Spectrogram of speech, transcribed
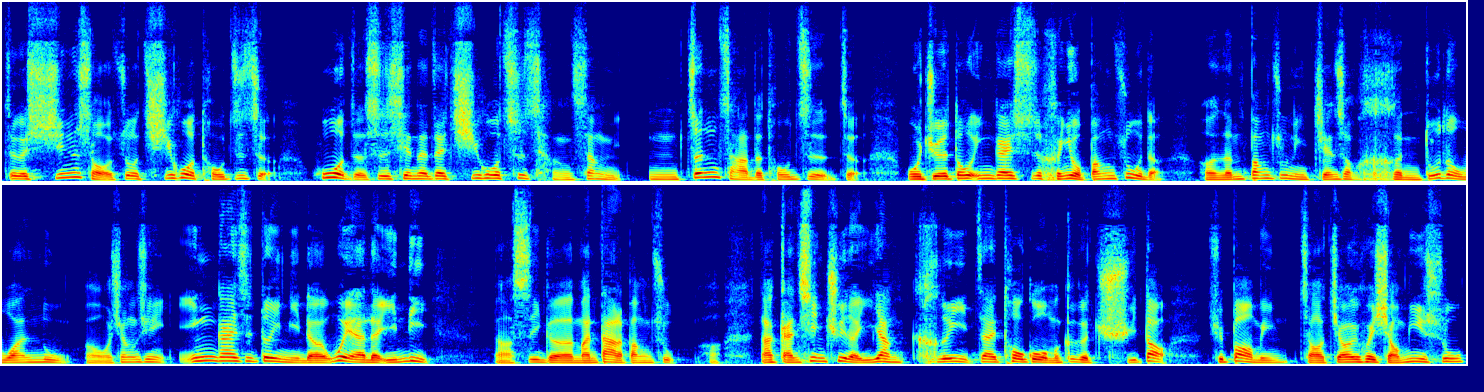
这个新手做期货投资者，或者是现在在期货市场上嗯挣扎的投资者，我觉得都应该是很有帮助的，呃，能帮助你减少很多的弯路啊。我相信应该是对你的未来的盈利啊是一个蛮大的帮助啊。那感兴趣的一样可以再透过我们各个渠道去报名，找交易会小秘书。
